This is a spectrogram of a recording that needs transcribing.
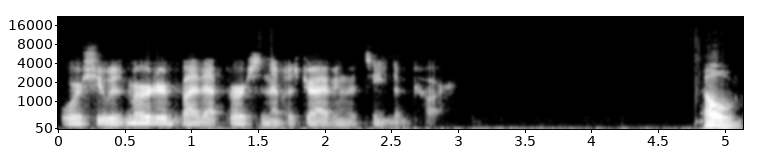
or she was murdered by that person that was driving the tandem car. Oh,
